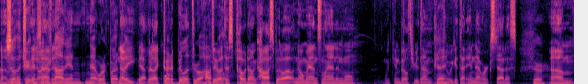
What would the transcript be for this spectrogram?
Um, so if- the treatment don't center's not in network, but No, they yeah, they're like try to well, bill it through a hospital. We'll do it at this podunk hospital out in no man's land, and we'll we can bill through them. Okay. So we get that in network status. Sure. Um,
